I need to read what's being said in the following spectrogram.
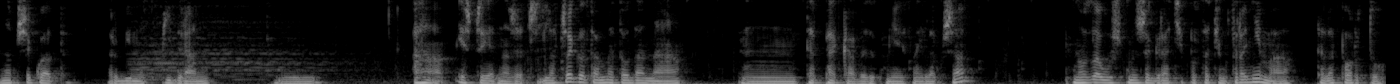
Na przykład robimy speedrun. Aha, jeszcze jedna rzecz. Dlaczego ta metoda na mm, TPK według mnie jest najlepsza? No załóżmy, że gracie postacią, która nie ma teleportu.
